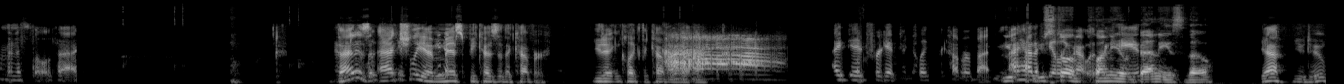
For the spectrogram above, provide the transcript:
I'm gonna still attack. And That it is looks like it's actually a miss because of the cover. You didn't click the cover button. I did forget to click the cover button. You, I had a feeling still that have was plenty the of bennies though. Yeah, you do.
